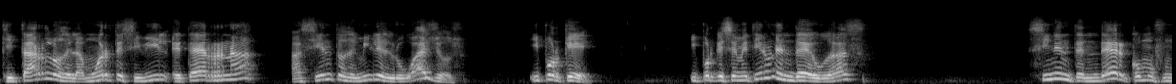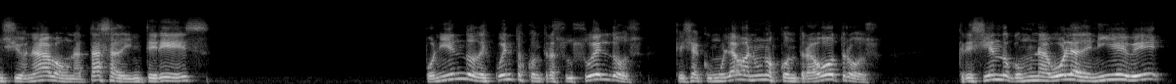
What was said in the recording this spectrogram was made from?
quitarlos de la muerte civil eterna a cientos de miles de uruguayos. ¿Y por qué? Y porque se metieron en deudas sin entender cómo funcionaba una tasa de interés, poniendo descuentos contra sus sueldos que se acumulaban unos contra otros, creciendo como una bola de nieve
